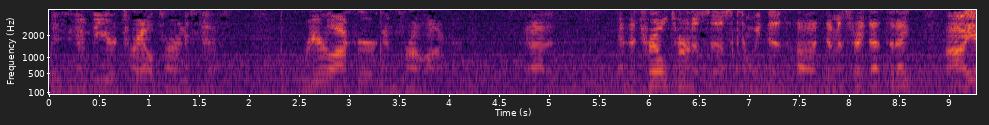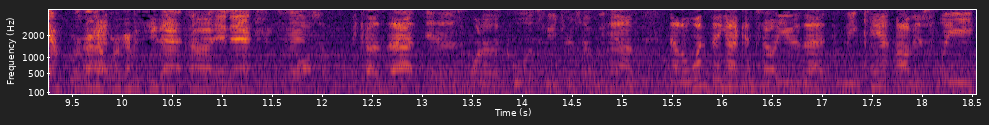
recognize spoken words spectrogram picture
This is going to be your trail turn assist rear locker and front locker. Got it. And the trail turn assist, can we uh, demonstrate that today? Uh, yeah, we're gonna okay. we're gonna see that uh, in action today. Awesome, because that is one of the coolest features that we have. Now, the one thing I can tell you that we can't obviously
